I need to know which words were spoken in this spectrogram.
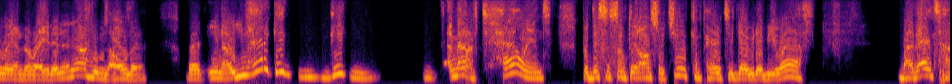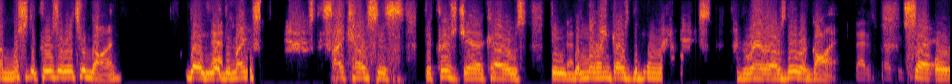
really underrated. And now he was older, but you know, you had a good good amount of talent. But this is something also too compared to WWF. By that time, most of the cruiserweights were gone. The the, the, Rey the Psychosis, the Chris Jerichos, the, the That's Malenkos, the Bill the Guerreros, they were gone. That is perfect. So- that.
